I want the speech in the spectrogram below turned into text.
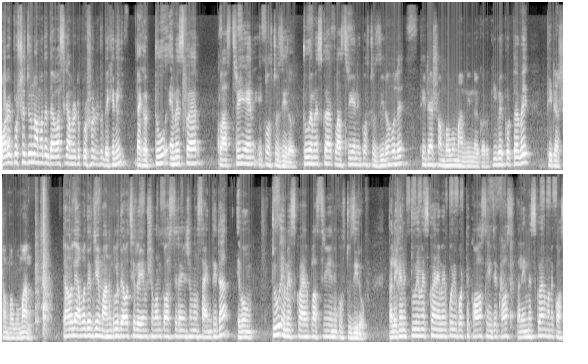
পরের প্রশ্নের জন্য আমাদের দেওয়া আছে, আমরা একটু প্রশ্নটা একটু দেখে নিই। দেখো two M square plus three N equals to zero two M A square plus three N equals to zero হলে থিটার সম্ভাব্য মান নির্ণয় করো। কী বের করতে হবে? থিটার সম্ভাব্য মান। তাহলে আমাদের যে মানগুলো দেওয়া ছিল এম সমান কস থিটা এন সমান সাইন থিটা এবং two M square plus three N equals to zero তাহলে এখানে টু এম স্কোয়ার এম এর পরিবর্তে কস এই যে কস তাহলে এম স্কোয়ার মানে cos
